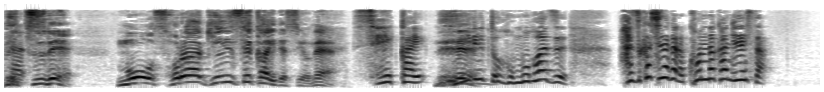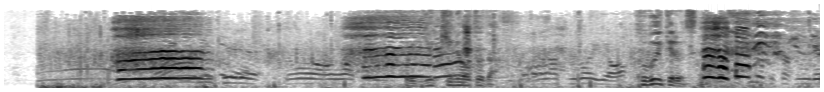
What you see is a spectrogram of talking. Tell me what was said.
別で、もう空銀世界ですよね。正解、見ると思わず、恥ずかしながらこんな感じでした。はあ、これ雪の音だ。吹雪いてるんですね。霞んで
